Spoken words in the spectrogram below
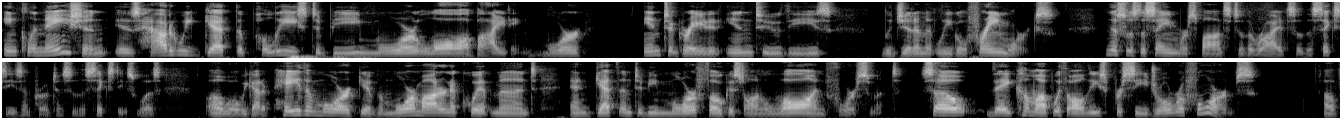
inclination is how do we get the police to be more law abiding, more integrated into these legitimate legal frameworks. And this was the same response to the riots of the 60s and protests of the 60s was, oh, well, we got to pay them more, give them more modern equipment, and get them to be more focused on law enforcement. So they come up with all these procedural reforms of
